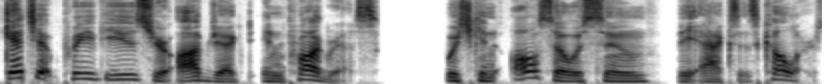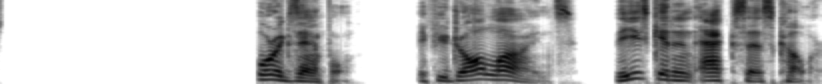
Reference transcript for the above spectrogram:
SketchUp previews your object in progress, which can also assume the axis colors. For example, if you draw lines, these get an axis color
